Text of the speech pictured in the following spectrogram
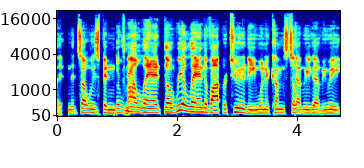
But it's always been the real land, the real land of opportunity when it comes to WWE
